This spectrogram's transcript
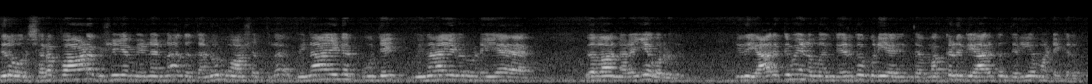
இதில் ஒரு சிறப்பான விஷயம் என்னென்னா அந்த தனுர் மாசத்தில் விநாயகர் பூஜை விநாயகருடைய இதெல்லாம் நிறைய வருது. இது யாருக்குமே நம்ம இங்கே இருக்கக்கூடிய இந்த மக்களுக்கு யாருக்கும் தெரிய மாட்டேங்கிறது.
